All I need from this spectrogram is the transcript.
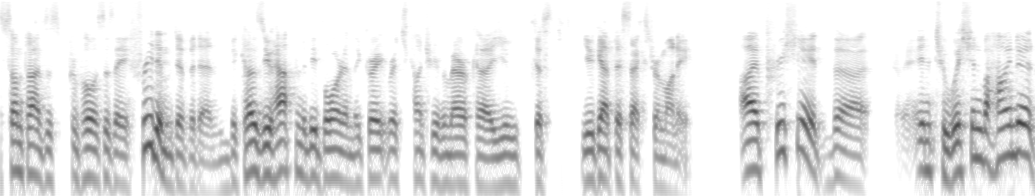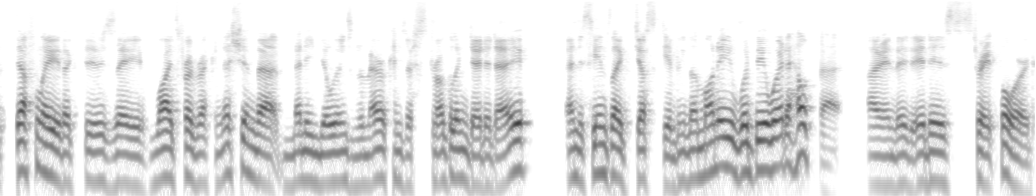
Sometimes it's proposed as a freedom dividend because you happen to be born in the great rich country of America, you just you get this extra money. I appreciate the intuition behind it. Definitely like there's a widespread recognition that many millions of Americans are struggling day to day. And it seems like just giving them money would be a way to help that. I mean, it, it is straightforward.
